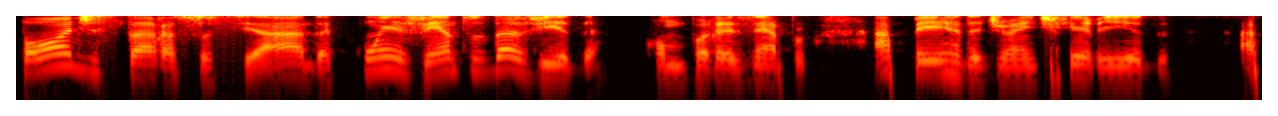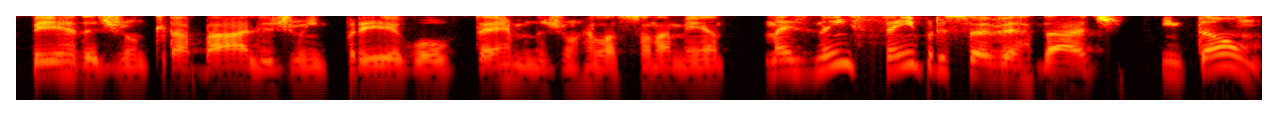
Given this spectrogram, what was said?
pode estar associada com eventos da vida, como, por exemplo, a perda de um ente querido, a perda de um trabalho, de um emprego ou o término de um relacionamento, mas nem sempre isso é verdade. Então,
